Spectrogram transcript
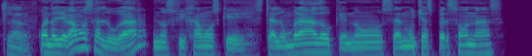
Claro. Cuando llegamos al lugar, nos fijamos que esté alumbrado, que no sean muchas personas.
